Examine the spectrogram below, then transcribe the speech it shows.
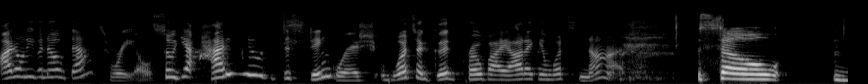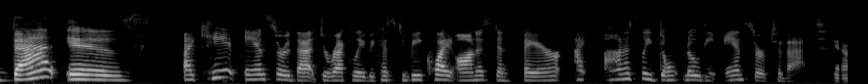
I don't even know if that's real. So yeah, how do you distinguish what's a good probiotic and what's not? So that is I can't answer that directly because to be quite honest and fair, I honestly don't know the answer to that. Yeah.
